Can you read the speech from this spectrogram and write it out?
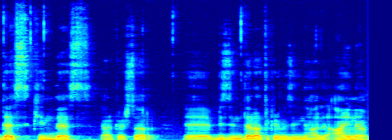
des, kindes arkadaşlar e, bizim der artikelimizin in hali aynı.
